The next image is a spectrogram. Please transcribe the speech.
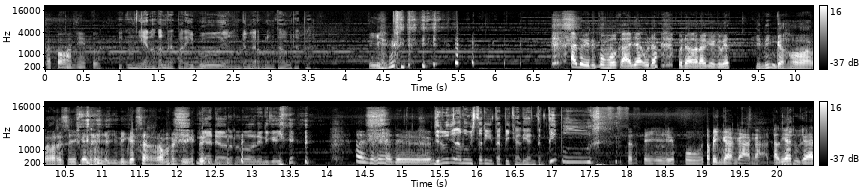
banget itu. Ya nonton berapa ribu Yang denger belum tahu berapa. Iya. Aduh ini pembuka aja udah udah orang yang lihat ini nggak horor sih kayaknya. Ini nggak serem sih. Nggak ada horor ini kayaknya. Aduh, aduh. judulnya Rabu Misteri tapi kalian tertipu. Tertipu. Tapi enggak enggak enggak kalian enggak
